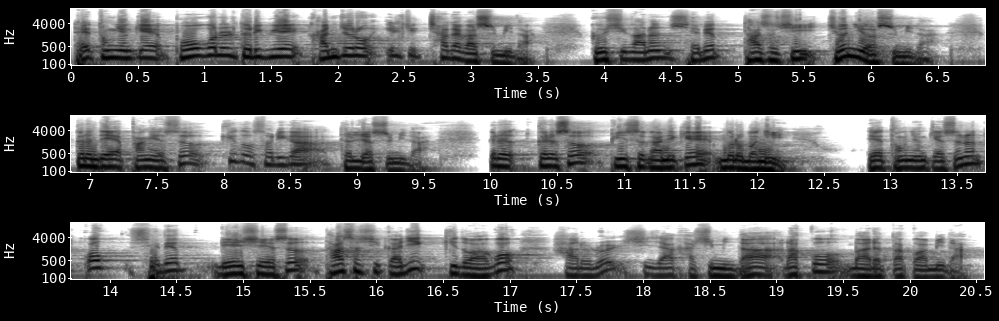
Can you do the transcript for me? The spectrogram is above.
대통령께 보고를 드리기 위해 간조로 일찍 찾아갔습니다. 그 시간은 새벽 5시 전이었습니다. 그런데 방에서 기도 소리가 들렸습니다. 그래서 비서관에게 물어보니 대통령께서는 꼭 새벽 4시에서 5시까지 기도하고 하루를 시작하십니다. 라고 말했다고 합니다.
